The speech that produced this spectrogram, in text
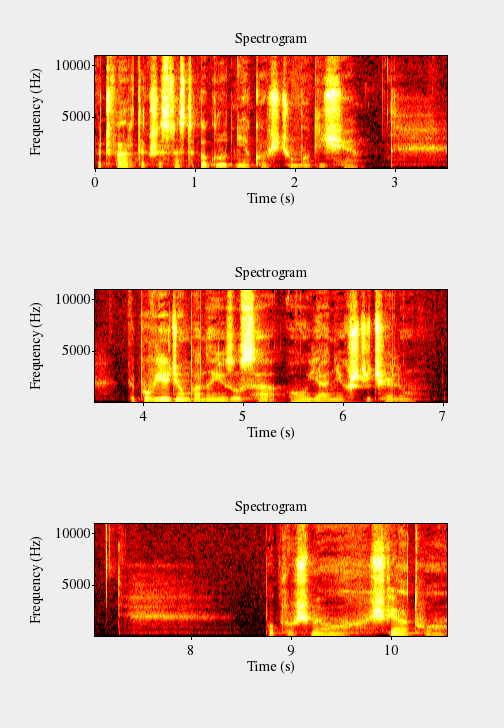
We czwartek, 16 grudnia, Kościół modli się wypowiedzią Pana Jezusa o Janie Chrzcicielu. Poprośmy o światło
